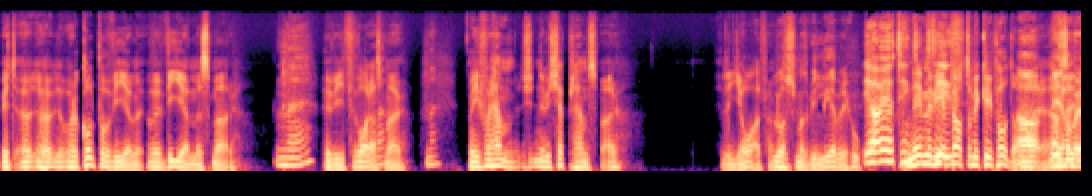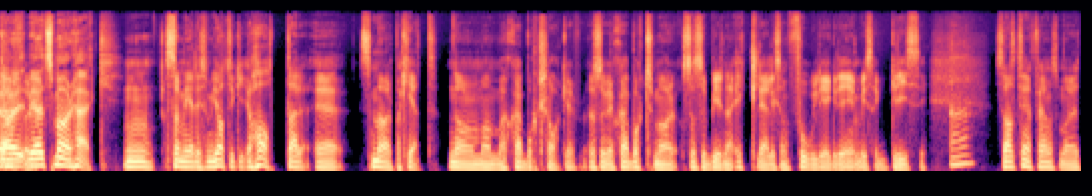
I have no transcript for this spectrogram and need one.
Vet, har, har, har du koll på vad vi, gör, vad vi gör med smör? Nej. Hur vi förvarar Va? smör? Nej. När vi, får hem, när vi köper hem smör, eller jag i alla fall. Det låter som att vi lever ihop. Ja, jag tänkte Nej, men vi precis. pratat mycket i podden om Ja, det. vi, Alltså, har, vi, har, därför. vi har ett smörhack. Mm, som är liksom, jag, tycker, jag hatar eh, smörpaket. När man, man skär bort saker. Alltså vi skär bort smör och så, så blir den här äckliga liksom, foliegrejen blir så grisig. Ja. Så alltid när jag får hem smöret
